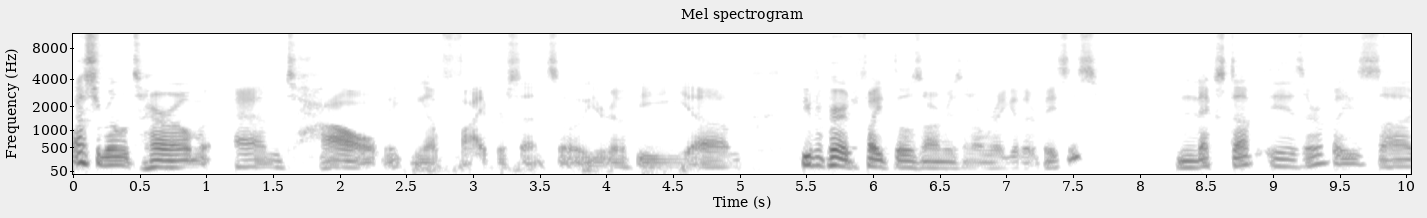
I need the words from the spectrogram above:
Astra Militarum, and Tau, making up 5%. So you're going to be um, be prepared to fight those armies on a regular basis. Next up is everybody's uh,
